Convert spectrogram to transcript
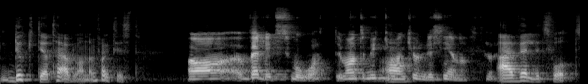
duktiga tävlanden faktiskt. Ja, väldigt svårt. Det var inte mycket Ja. man kunde senast. Nej, väldigt svårt.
